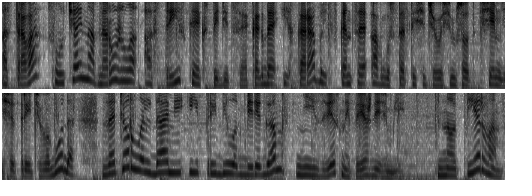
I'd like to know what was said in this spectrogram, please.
Острова случайно обнаружила австрийская экспедиция, когда их корабль в конце августа 1873 года затёрло льдами и прибило к берегам неизвестной прежде земли. Но первым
